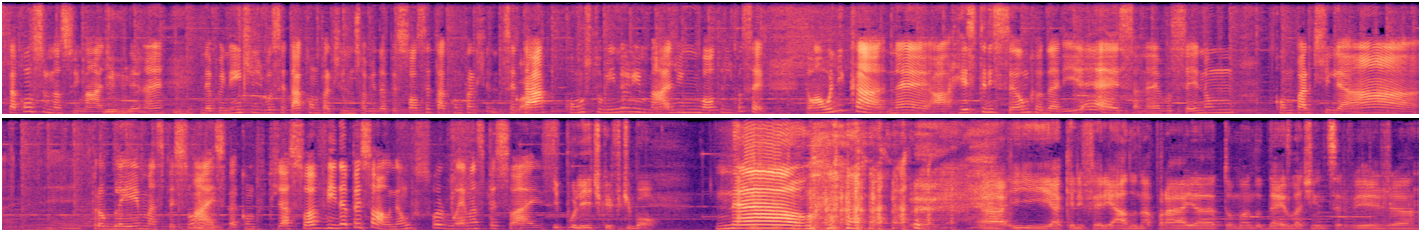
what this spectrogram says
está construindo a sua imagem, uhum, né? Uhum. Independente de você estar tá compartilhando sua vida pessoal, você está compartilhando, você está claro. construindo uma imagem em volta de você. Então a única, né, a restrição que eu daria é essa, né? Você não compartilhar problemas pessoais. Uhum. Vai compartilhar sua vida pessoal, não os problemas pessoais. E política e futebol. Não! ah, e aquele feriado na praia, tomando 10 latinhas de cerveja,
